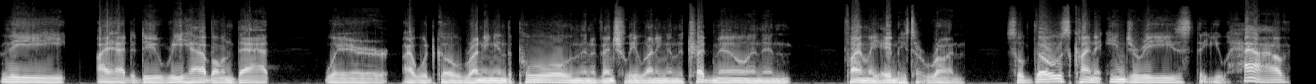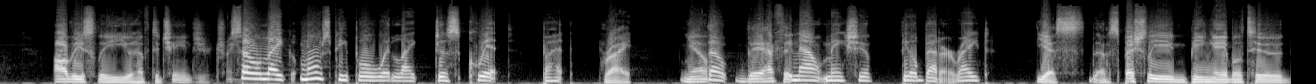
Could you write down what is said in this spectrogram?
The I had to do rehab on that, where I would go running in the pool and then eventually running in the treadmill, and then finally able to run. So those kind of injuries that you have, obviously you have to change your training. So like most people would like just quit, but Right. You know, So- they have to now it makes you feel better, right? Yes, especially being able to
